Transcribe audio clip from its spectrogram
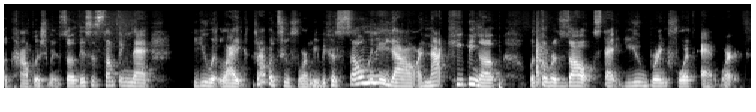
accomplishments. So this is something that you would like, drop a two for me because so many y'all are not keeping up with the results that you bring forth at work.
